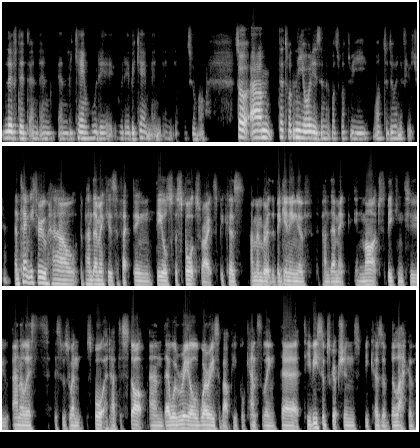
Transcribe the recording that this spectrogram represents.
lived it and and, and became who they who they became in, in, in sumo. So um, that's what Neo is, and that's what we want to do in the future. And take me through how the pandemic is affecting deals for sports rights, because I remember at the beginning of pandemic in March speaking to analysts this was when sport had had to stop, and there were real worries about people cancelling their TV subscriptions because of the lack of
